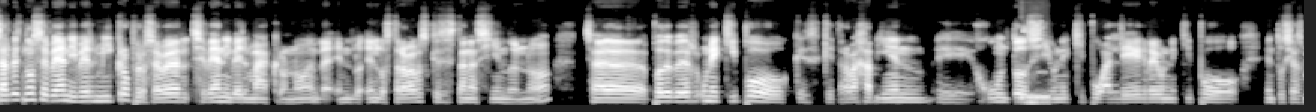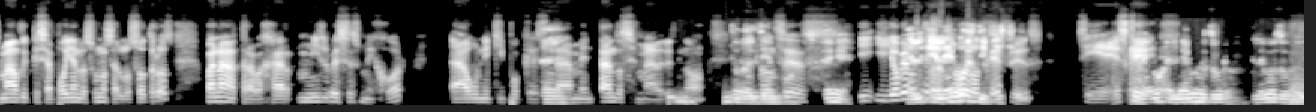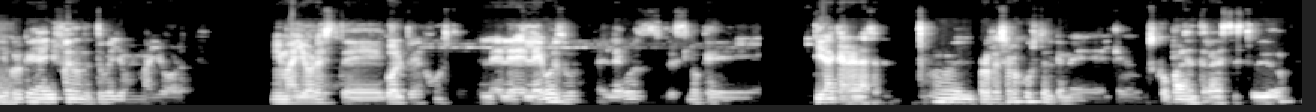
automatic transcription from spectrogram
tal vez no se ve a nivel micro, pero se ve, se ve a nivel macro, ¿no? En, en, los trabajos que se están haciendo, ¿no? O sea, puede ver un equipo que, que trabaja bien eh, juntos y un equipo alegre, un equipo entusiasmado y que se apoyan los unos a los otros, van a trabajar mil veces mejor a un equipo que está mentándose madres, ¿no? Todo el Entonces, tiempo. Y, y, obviamente el, ego es difícil. Sí, es que... el ego es duro, el ego es duro. Yo creo que ahí fue donde tuve yo mi mayor mi mayor este, golpe, justo. El, ego es duro, el ego es, lo que tira carreras. el profesor justo el que, me, buscó para entrar a este estudio,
